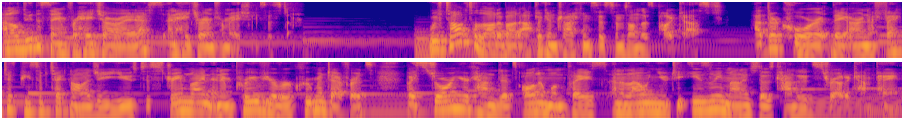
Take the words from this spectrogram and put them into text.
and I'll do the same for HRIS and HR information system. We've talked a lot about applicant tracking systems on this podcast. At their core, they are an effective piece of technology used to streamline and improve your recruitment efforts by storing your candidates all in one place and allowing you to easily manage those candidates throughout a campaign.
